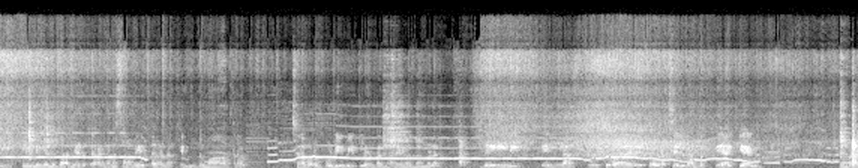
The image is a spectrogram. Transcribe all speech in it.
ഡീപ്പ് ക്ലീനിങ് എന്ന് പറഞ്ഞ് ഇറങ്ങുന്ന സമയത്താണ് എന്തുമാത്രം ചവറും പൊടിയും വീട്ടിലുണ്ടെന്ന് അറിയണം നമ്മൾ ഡെയിലി എല്ലാം തൂത്തുവാരി തുടച്ച് എല്ലാം വൃത്തിയാക്കിയാലും നമ്മൾ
